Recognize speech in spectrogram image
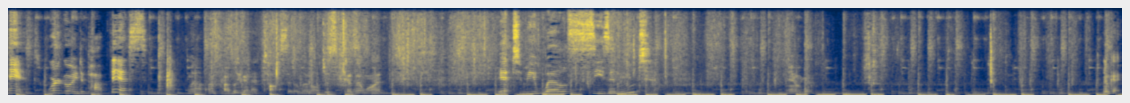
And we're going to pop this well, I'm probably going to toss it a little just because I want it to be well seasoned. There we go. Okay,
